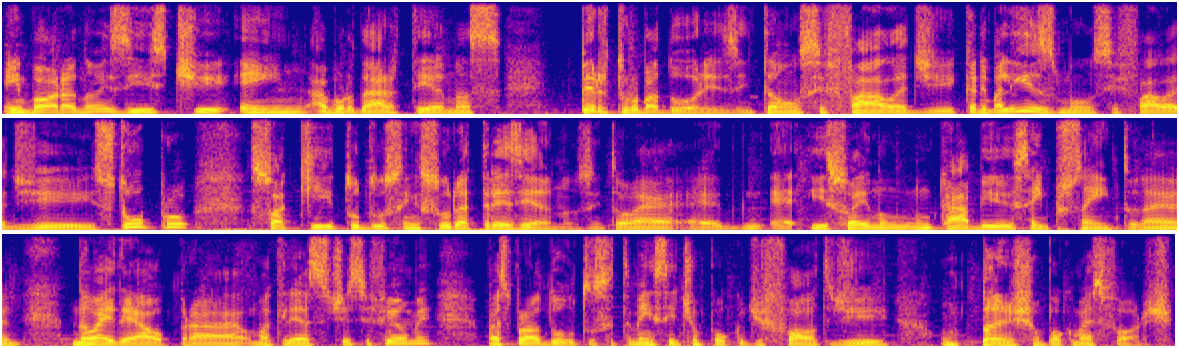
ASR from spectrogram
embora não existe em abordar temas perturbadores. Então se fala de canibalismo, se fala de estupro, só que tudo censura 13 anos. Então é, é, é isso aí não, não cabe 100%, né? Não é ideal para uma criança assistir esse filme, mas para um adulto você também sente um pouco de falta de um punch um pouco mais forte.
